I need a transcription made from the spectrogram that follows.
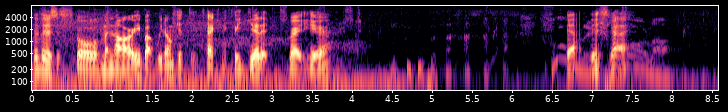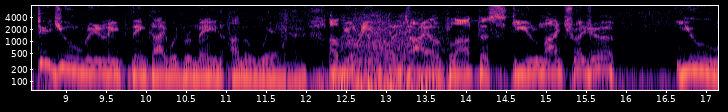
So there's a skull of Man'ari, but we don't get to technically get it right here. Yeah, this guy. Did you really think I would remain unaware of your infantile plot to steal my treasure? You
